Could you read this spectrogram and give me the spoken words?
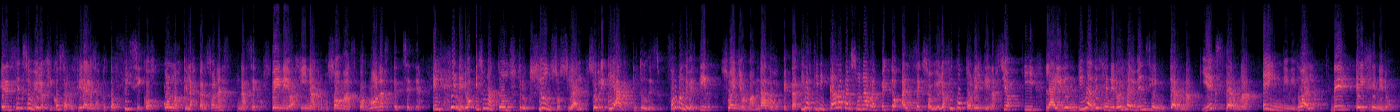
El sexo biológico se refiere a los aspectos físicos con los que las personas nacemos. Pene, vagina, cromosomas, hormonas, etc. El género es una construcción social sobre qué actitudes, formas de vestir, sueños, mandatos, expectativas tiene cada persona respecto al sexo biológico con el que nació. Y la identidad de género es la vivencia interna y externa e individual del el género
